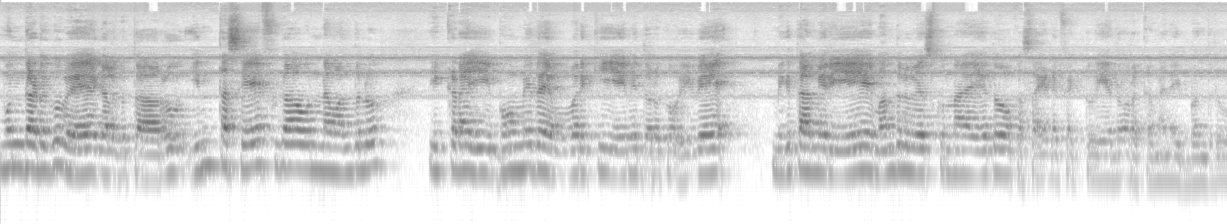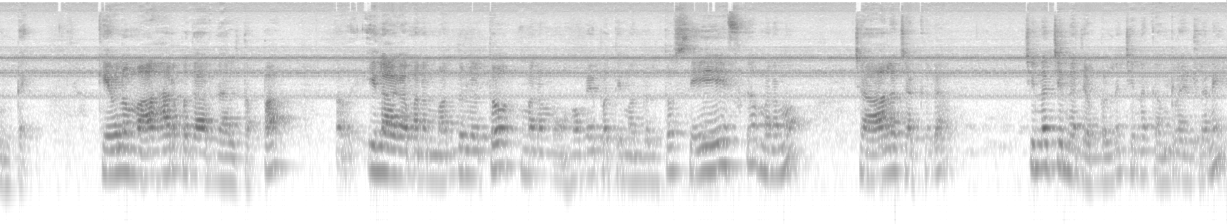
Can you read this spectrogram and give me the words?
ముందడుగు వేయగలుగుతారు. ఇంత సేఫ్గా ఉన్న మందులు ఇక్కడ ఈ భూమి మీద ఎవ్వరికీ ఏమి దొరకవు. ఇవే. మిగతా మీరు ఏ మందులు వేసుకున్నా ఏదో ఒక సైడ్ ఎఫెక్ట్ ఏదో రకమైన ఇబ్బందులు ఉంటాయి. కేవలం ఆహార పదార్థాలు తప్ప ఇలాగ మనం మందులతో మనము హోమియోపతి మందులతో సేఫ్గా మనము చాలా చక్కగా చిన్న చిన్న జబ్బుల్ని చిన్న కంప్లైంట్లని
